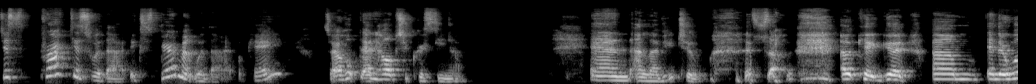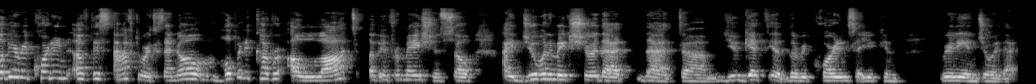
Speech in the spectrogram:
Just practice with that, experiment with that, okay? So I hope that helps you, Christina. And I love you too. so, okay, good. Um, and there will be a recording of this afterwards because I know I'm hoping to cover a lot of information. So I do want to make sure that that um, you get the, the recordings that you can really enjoy that.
